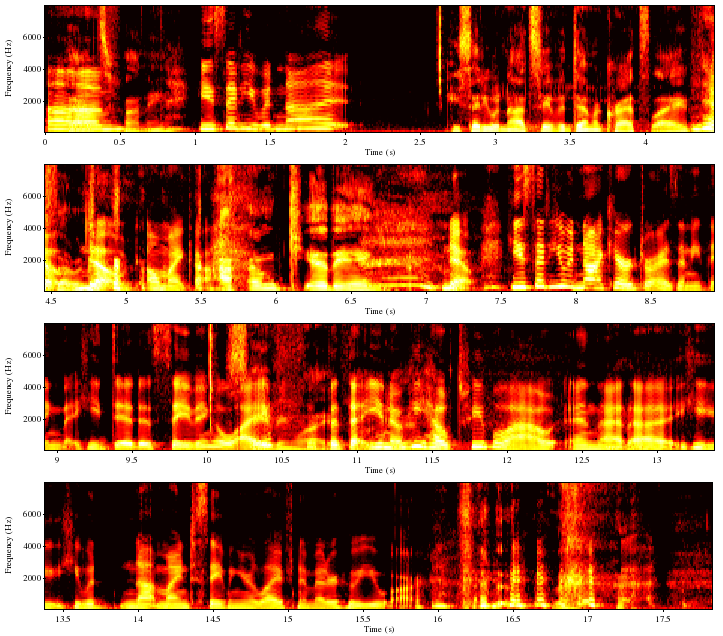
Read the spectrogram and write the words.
that's Um, funny. He said he would not. He said he would not save a Democrat's life. Is No, that what- no. Oh my God. I'm kidding. No. He said he would not characterize anything that he did as saving a life, Saving life, but that, you know, he helped people out and that uh, he, he would not mind saving your life no matter who you are.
